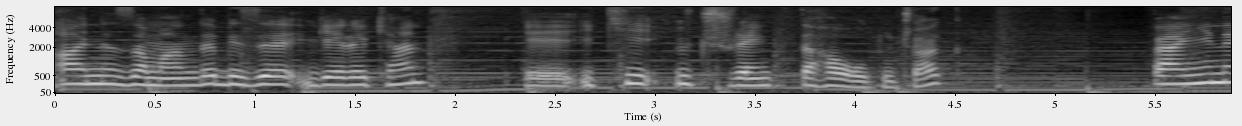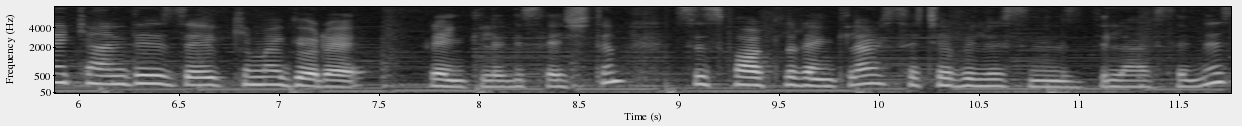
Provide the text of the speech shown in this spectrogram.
Aynı zamanda bize gereken 2-3 renk daha olacak. Ben yine kendi zevkime göre renkleri seçtim. Siz farklı renkler seçebilirsiniz dilerseniz.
